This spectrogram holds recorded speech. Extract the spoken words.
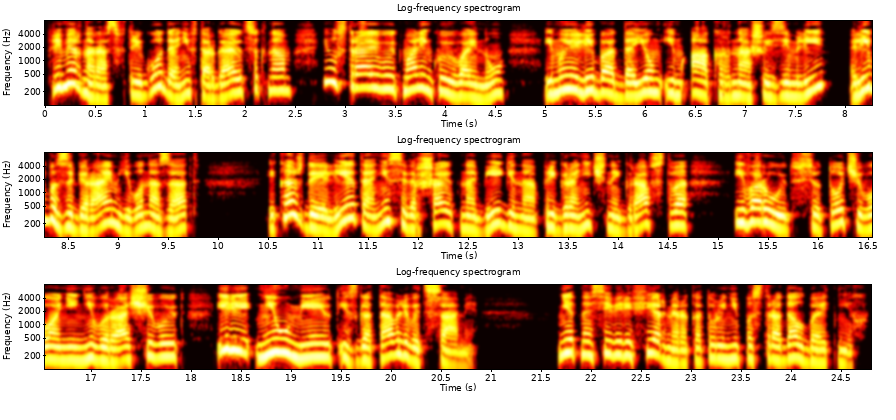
Примерно раз в три года они вторгаются к нам и устраивают маленькую войну, и мы либо отдаем им акр нашей земли, либо забираем его назад. И каждое лето они совершают набеги на приграничные графства и воруют все то, чего они не выращивают или не умеют изготавливать сами. Нет на севере фермера, который не пострадал бы от них.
